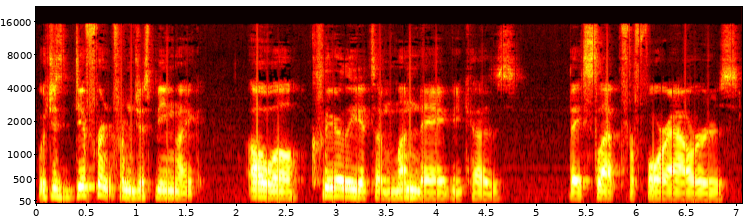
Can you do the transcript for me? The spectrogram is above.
which is different from just being like, oh, well, clearly it's a Monday because they slept for four hours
